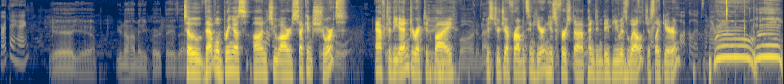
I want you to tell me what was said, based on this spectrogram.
Birthday, Hank. Yeah, yeah. You know how many birthdays I So that will bring us on to our second short, After the End, directed by Mr. Jeff Robinson here, and his first uh, pendant debut as well, just like Garen. Woo!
